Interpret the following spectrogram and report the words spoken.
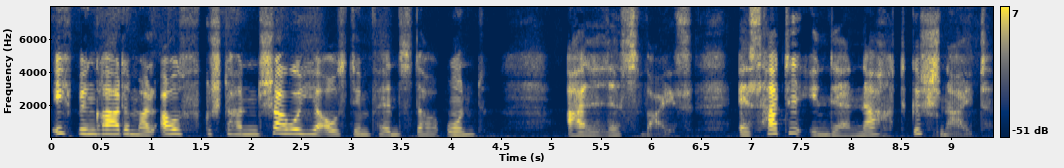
Ich bin gerade mal aufgestanden, schaue hier aus dem Fenster und alles weiß. Es hatte in der Nacht geschneit.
